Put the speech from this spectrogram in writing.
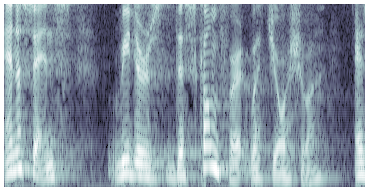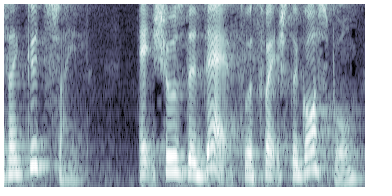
in a sense, readers' discomfort with Joshua is a good sign. It shows the depth with which the gospel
